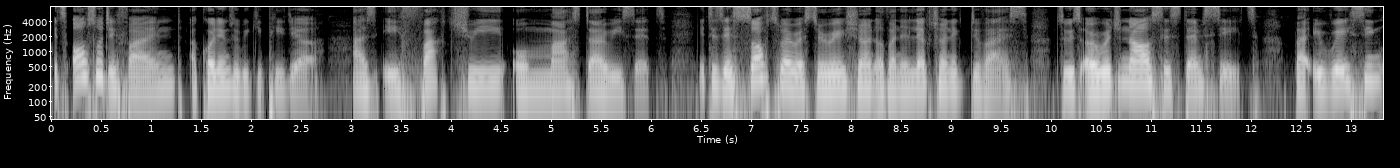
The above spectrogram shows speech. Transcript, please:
It's also defined, according to Wikipedia, as a factory or master reset. It is a software restoration of an electronic device to its original system state by erasing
